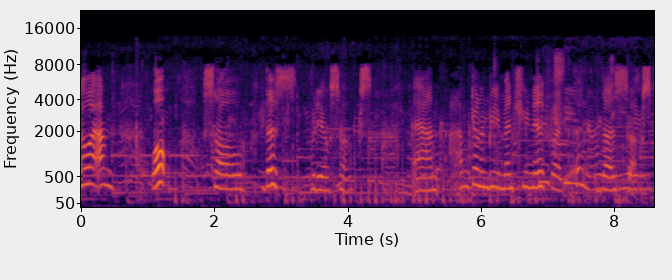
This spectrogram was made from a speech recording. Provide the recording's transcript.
No, I'm. Well, so this video sucks, and I'm gonna be mentioning it, but it does sucks.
